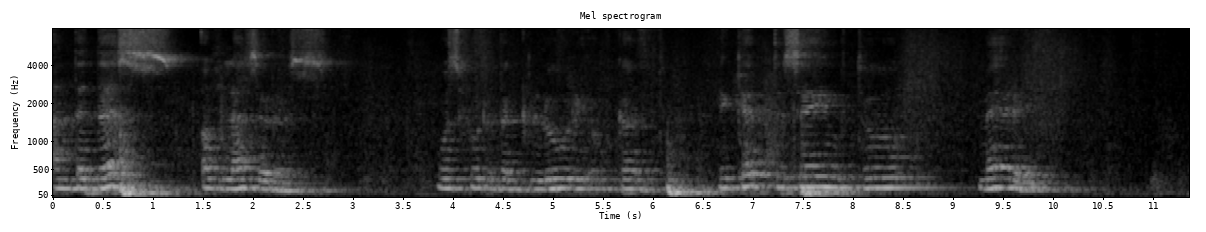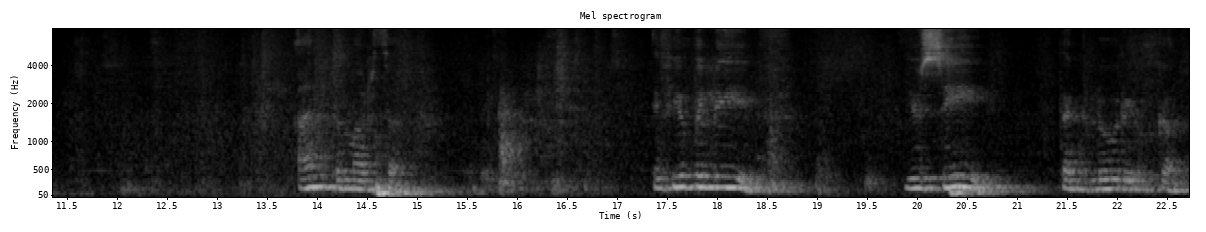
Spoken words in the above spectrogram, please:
And the death of Lazarus was for the glory of God. He kept saying to Mary and Martha, if you believe, you see the glory of God.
